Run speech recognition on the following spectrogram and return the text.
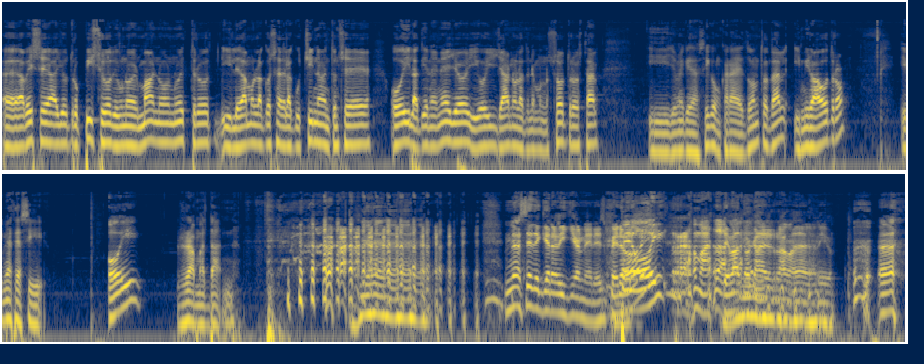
eh, a veces hay otro piso de unos hermanos nuestros y le damos la cosa de la cuchina, entonces hoy la tienen ellos y hoy ya no la tenemos nosotros, tal. Y yo me quedé así con cara de tonto, tal, y miro a otro y me hace así, hoy Ramadán. No sé de qué religión eres, pero, Pero hoy hoy Ramadán. te va a tocar el ramadán, amigo.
